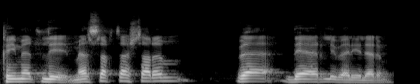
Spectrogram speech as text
kıymetli meslektaşlarım ve değerli velilerim.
